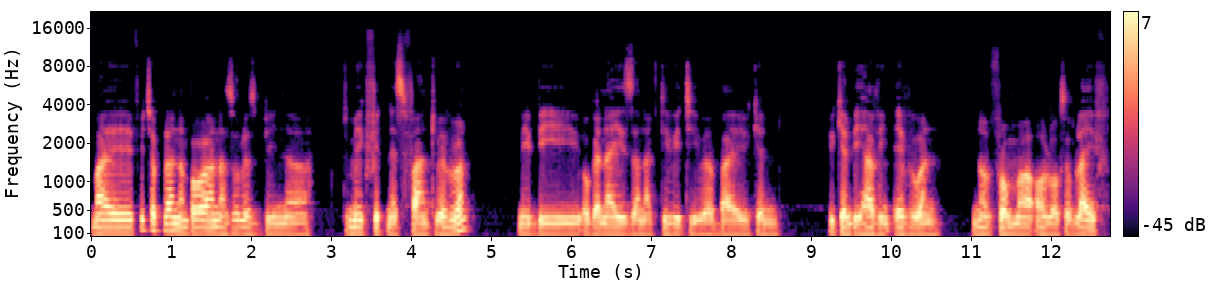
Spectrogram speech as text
My future plan number one has always been uh, to make fitness fun to everyone. Maybe organize an activity whereby you can you can be having everyone, not from uh, all walks of life,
